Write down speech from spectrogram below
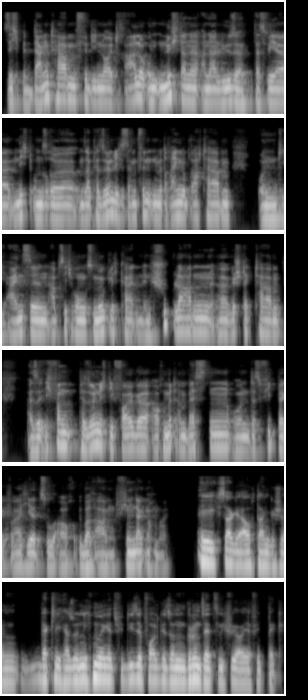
sich bedankt haben für die neutrale und nüchterne Analyse, dass wir nicht unsere, unser persönliches Empfinden mit reingebracht haben und die einzelnen Absicherungsmöglichkeiten in Schubladen äh, gesteckt haben. Also ich fand persönlich die Folge auch mit am besten und das Feedback war hierzu auch überragend. Vielen Dank nochmal. Ich sage auch Dankeschön. Wirklich, also nicht nur jetzt für diese Folge, sondern grundsätzlich für euer Feedback.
